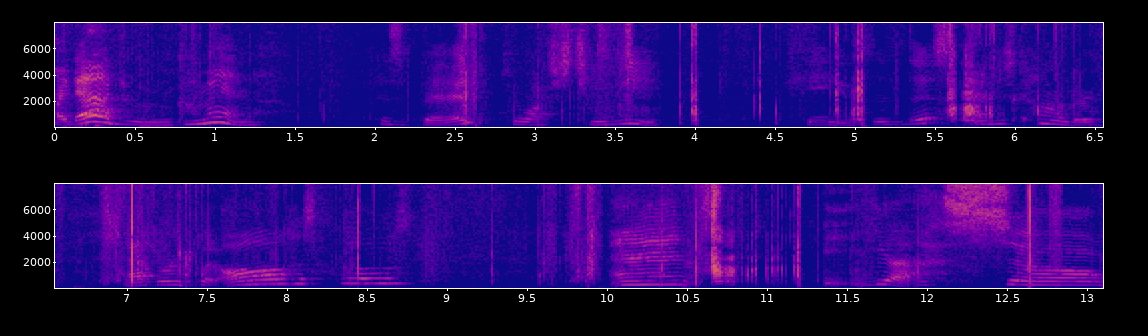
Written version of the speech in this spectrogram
My dad's room. Come in. His bed. He watches TV. He uses this and his calendar. That's where he put all his clothes. And yeah, so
